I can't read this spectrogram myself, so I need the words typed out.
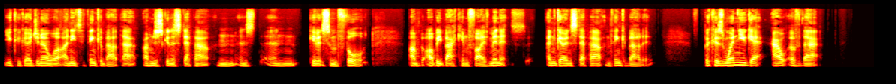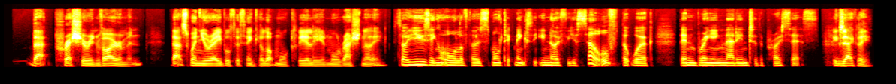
You could go, do you know what? I need to think about that. I'm just going to step out and, and, and give it some thought. i I'll be back in five minutes and go and step out and think about it. Because when you get out of that that pressure environment, that's when you're able to think a lot more clearly and more rationally. So, using all of those small techniques that you know for yourself that work, then bringing that into the process. Exactly.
